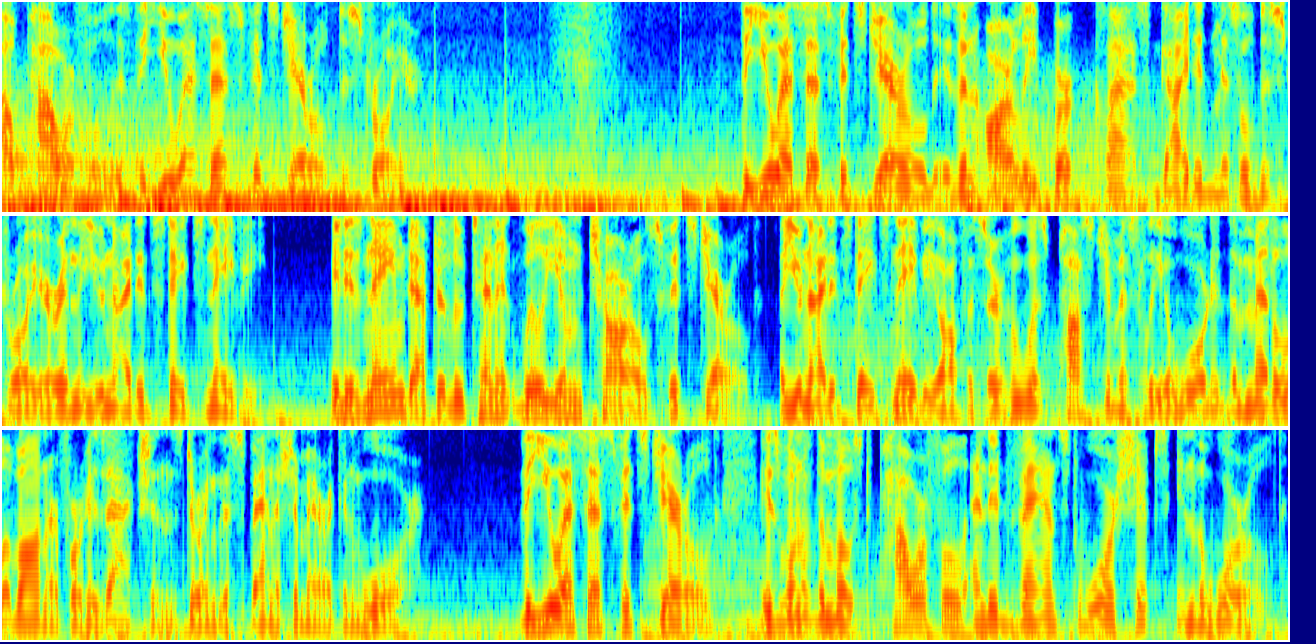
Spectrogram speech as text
How powerful is the USS Fitzgerald destroyer? The USS Fitzgerald is an Arleigh Burke-class guided missile destroyer in the United States Navy. It is named after Lieutenant William Charles Fitzgerald, a United States Navy officer who was posthumously awarded the Medal of Honor for his actions during the Spanish-American War. The USS Fitzgerald is one of the most powerful and advanced warships in the world,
